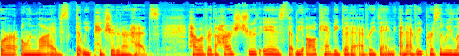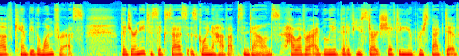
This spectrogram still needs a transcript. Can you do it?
or our own lives that we pictured in our heads. However, the harsh truth is that we all can't be good at everything, and every person we love can't be the one for us. The journey to success is going to have ups and downs. However, I believe that if you start shifting your perspective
